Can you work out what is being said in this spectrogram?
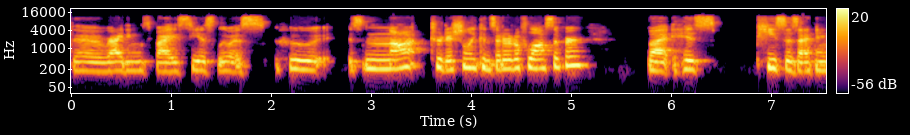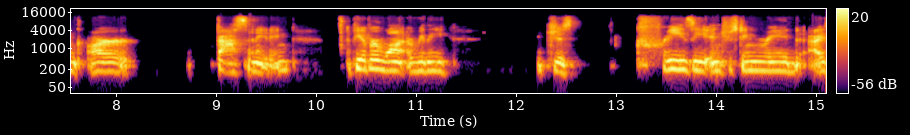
the writings by cs lewis who is not traditionally considered a philosopher but his pieces i think are fascinating if you ever want a really just crazy interesting read, I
